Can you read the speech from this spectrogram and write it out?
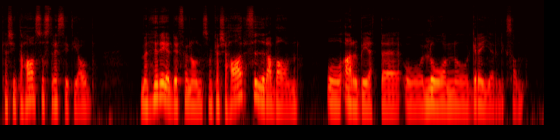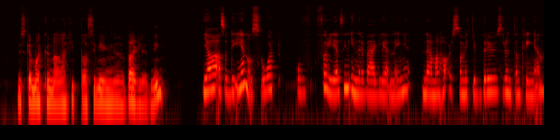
Kanske inte har så stressigt jobb. Men hur är det för någon som kanske har fyra barn och arbete och lån och grejer liksom? Hur ska man kunna hitta sin egen eh, vägledning? Ja, alltså det är nog svårt att följa sin inre vägledning när man har så mycket brus runt omkring en.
